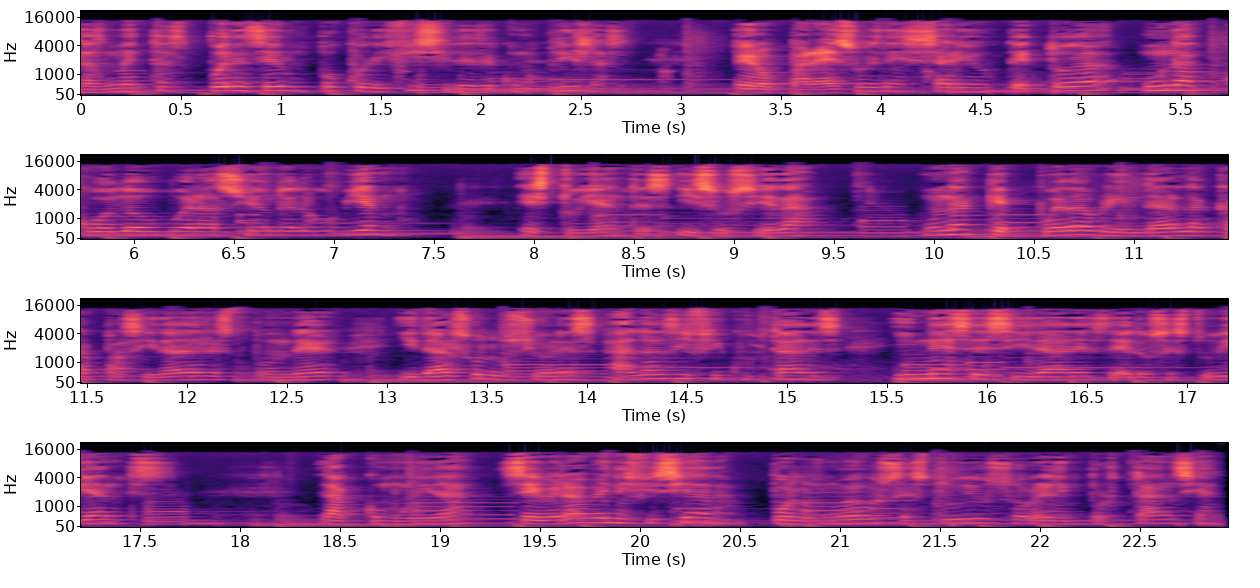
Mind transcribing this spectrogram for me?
Las metas pueden ser un poco difíciles de cumplirlas, pero para eso es necesario de toda una colaboración del gobierno, estudiantes y sociedad, una que pueda brindar la capacidad de responder y dar soluciones a las dificultades y necesidades de los estudiantes la comunidad se verá beneficiada por los nuevos estudios sobre la importancia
